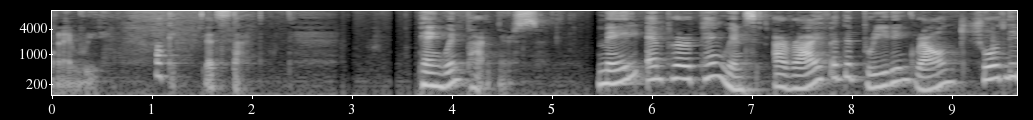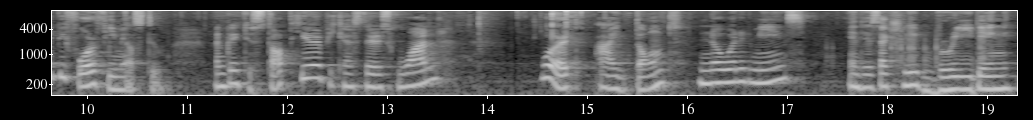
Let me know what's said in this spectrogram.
when I'm reading. Okay, let's start. Penguin partners. Male emperor penguins arrive at the breeding ground shortly before females do. I'm going to stop here because there's one word I don't know what it means and it's actually breeding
